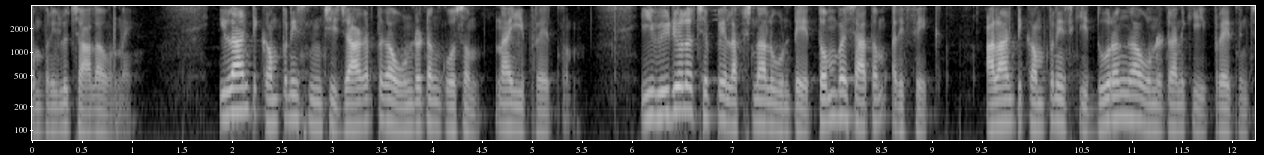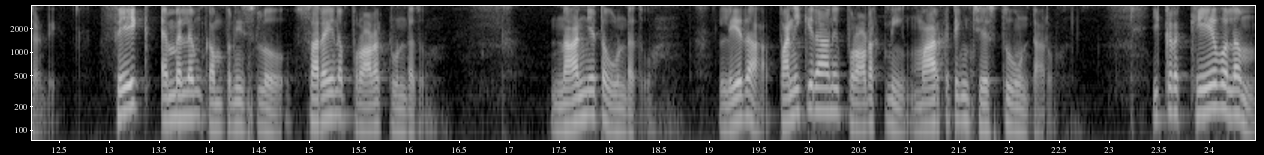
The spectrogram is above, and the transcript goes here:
కంపెనీలు చాలా ఉన్నాయి. ఇలాంటి కంపెనీస్ నుంచి జాగ్రత్తగా ఉండటం కోసం నా ఈ ప్రయత్నం. ఈ వీడియోలో చెప్పే లక్షణాలు ఉంటే తొంభై శాతం అది ఫేక్. అలాంటి కంపెనీస్కి దూరంగా ఉండటానికి ప్రయత్నించండి. ఫేక్ ఎంఎల్ఎం కంపెనీస్లో సరైన ప్రోడక్ట్ ఉండదు. నాణ్యత ఉండదు. లేదా పనికిరాని ప్రోడక్ట్ని మార్కెటింగ్ చేస్తూ ఉంటారు. ఇక్కడ కేవలం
